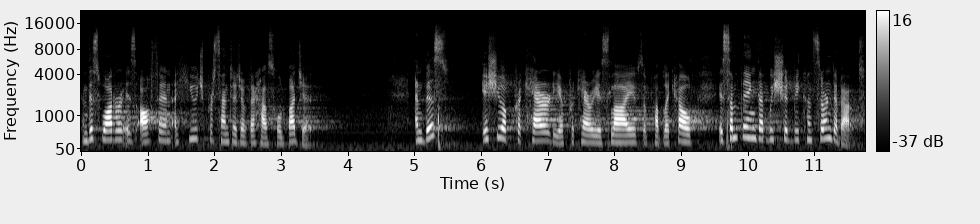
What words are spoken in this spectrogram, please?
And this water is often a huge percentage of their household budget. And this issue of precarity, of precarious lives, of public health, is something that we should be concerned about.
